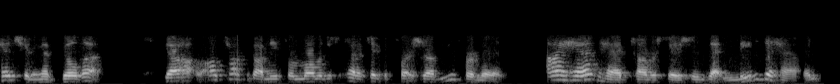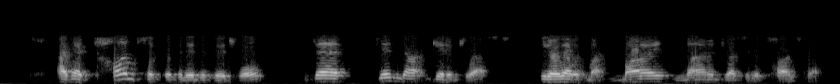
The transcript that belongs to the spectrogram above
tension have built up. Now, I'll, I'll talk about me for a moment, just to kind of take the pressure off you for a minute. I have had conversations that needed to happen. I've had conflict with an individual that did not get addressed. You know, that was my mind not addressing the conflict,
